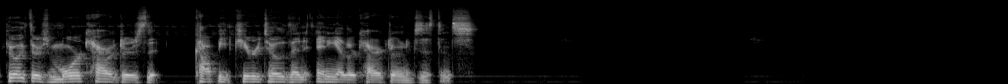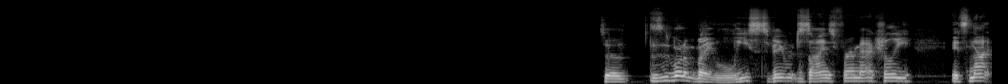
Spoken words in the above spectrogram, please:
I feel like there's more characters that copied Kirito than any other character in existence. So this is one of my least favorite designs for him, actually. It's not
